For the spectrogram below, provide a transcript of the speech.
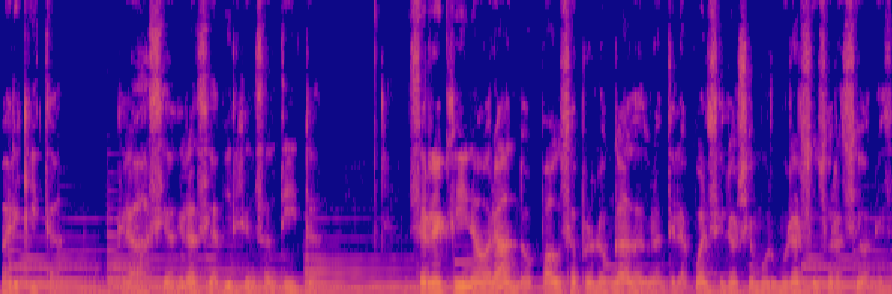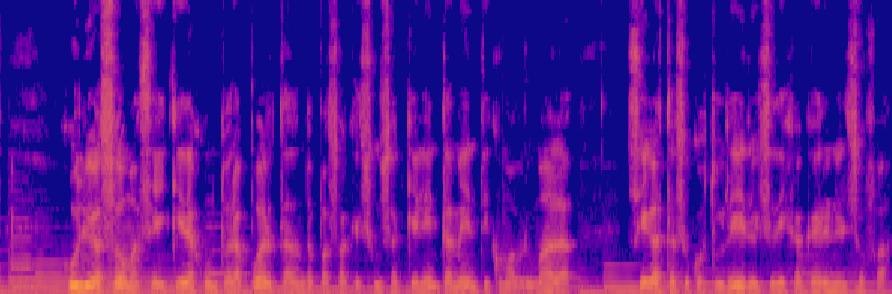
Mariquita, gracias, gracias, Virgen Santita. Se reclina orando, pausa prolongada durante la cual se le oye murmurar sus oraciones. Julio asómase y queda junto a la puerta dando paso a Jesús a que lentamente y como abrumada llega hasta su costurero y se deja caer en el sofá.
